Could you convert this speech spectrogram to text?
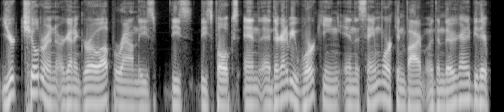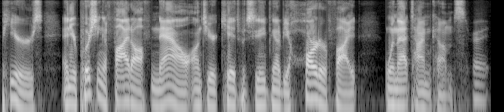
your children are going to grow up around these these these folks and, and they're going to be working in the same work environment with them. They're going to be their peers, and you're pushing a fight off now onto your kids, which is even going to be a harder fight when that time comes. Right.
